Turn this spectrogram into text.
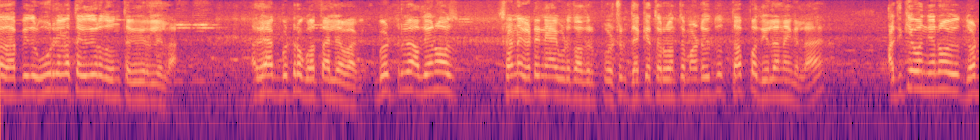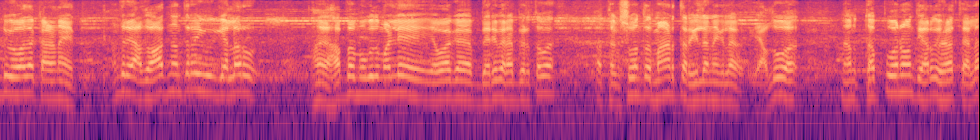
ಅದು ಹಬ್ಬಿದ್ರು ಊರೆಲ್ಲ ತೆಗೆದಿರೋದು, ಒಂದು ತೆಗೆದಿರಲಿಲ್ಲ. ಅದು ಯಾಕೆ ಬಿಟ್ಟರು ಗೊತ್ತಾಗಲಿ ಅವಾಗ. ಬಿಟ್ಟರೆ ಅದೇನೋ ಸಣ್ಣ ಘಟನೆ ಆಗಿಬಿಡ್ತು, ಅದ್ರ ಪೋಸ್ಟರ್ಗೆ ಧಕ್ಕೆ ತರುವಂತ ಮಾಡಿದ್ದು ತಪ್ಪದಿಲ್ಲ ನನಗಿಲ್ಲ ಅದಕ್ಕೆ ಒಂದೇನೋ ದೊಡ್ಡ ವಿವಾದ ಕಾರಣ ಆಯಿತು. ಅಂದರೆ ಅದು ಆದ ನಂತರ ಇವಾಗ ಎಲ್ಲರೂ ಹಬ್ಬ ಮುಗಿದ ಮಳ್ಳಿ ಯಾವಾಗ ಬೇರೆ ಬೇರೆ ಹಬ್ಬ ಇರ್ತಾವೆ ಅದು ತೆಗ್ಸುವಂತ ಮಾಡ್ತಾರೆ. ಇಲ್ಲ ನನಗೆಲ್ಲ, ಯಾವುದೂ ನಾನು ತಪ್ಪು ಅನ್ನೋಂತ ಯಾರೂ ಹೇಳ್ತಾ ಇಲ್ಲ.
